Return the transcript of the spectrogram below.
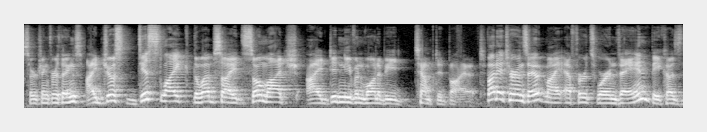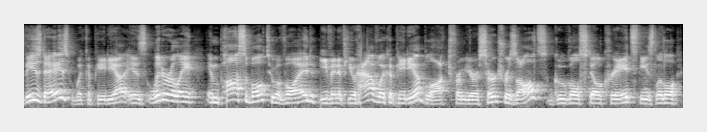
searching for things. I just disliked the website so much I didn't even want to be tempted by it. But it turns out my efforts were in vain because these days Wikipedia is literally impossible to avoid avoid. Even if you have Wikipedia blocked from your search results, Google still creates these little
